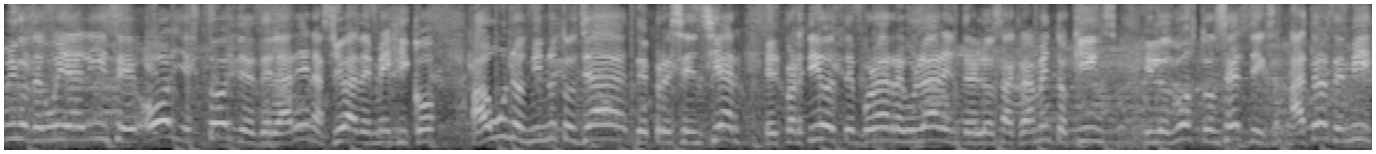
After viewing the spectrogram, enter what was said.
amigos de Huella Lince? Hoy estoy desde la Arena Ciudad de México a unos minutos ya de presenciar el partido de temporada regular entre los Sacramento Kings y los Boston Celtics. Atrás de mí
